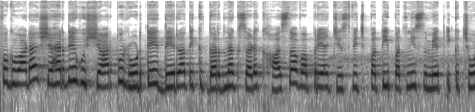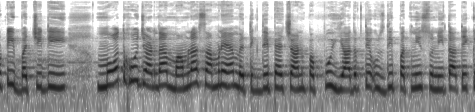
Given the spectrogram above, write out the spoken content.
ਫਗਵਾੜਾ ਸ਼ਹਿਰ ਦੇ ਹੁਸ਼ਿਆਰਪੁਰ ਰੋਡ ਤੇ ਦੇਰ ਰਾਤ ਇੱਕ ਦਰਦਨਾਕ ਸੜਕ ਹਾਦਸਾ ਵਾਪਰਿਆ, ਜਿਸ ਵਿੱਚ ਪਤੀ ਪਤਨੀ ਸਮੇਤ ਇੱਕ ਛੋਟੀ ਬੱਚੀ ਦੀ ਮੌਤ ਹੋ ਜਾਣ ਦਾ ਮਾਮਲਾ ਸਾਹਮਣੇ ਆਇਆ। ਮ੍ਰਿਤਕ ਦੀ ਪਹਿਚਾਣ ਪੱਪੂ ਯਾਦਵ ਤੇ ਉਸ ਦੀ ਪਤਨੀ ਸੁਨੀਤਾ ਤੇ ਇੱਕ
